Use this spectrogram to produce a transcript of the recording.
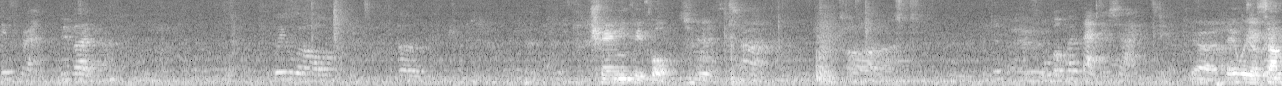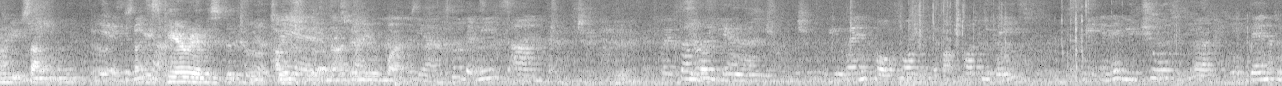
Different. Different. We will um, training before. Uh, uh, uh they will some some Yes, it Some means, uh, experience to teach Yeah. another new one. Yeah, so that means, um, for example, you, you went for forty, about forty days, and then you choose, uh, then to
